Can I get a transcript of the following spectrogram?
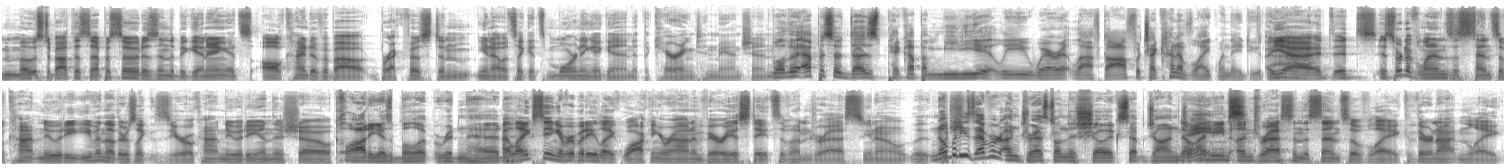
most about this episode is in the beginning, it's all kind of about breakfast and, you know, it's like it's morning again at the Carrington mansion. Well, the episode does pick up immediately where it left off, which I kind of like when they do that. Yeah, it, it's it sort of lends a sense of continuity, even though there's like zero continuity in this show. Claudia's bullet ridden head. I like seeing everybody like walking around in various states of undress, you know. the- which- Nobody's ever undressed on this show except John No, James. I mean undress in the sense of like they're not in like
